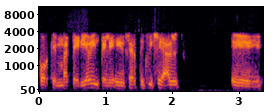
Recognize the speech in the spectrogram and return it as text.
porque en materia de inteligencia artificial, eh,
